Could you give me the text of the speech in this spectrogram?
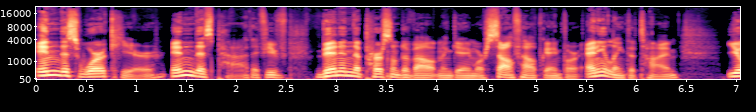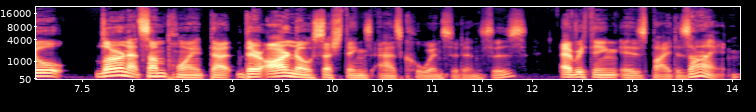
in this work here, in this path, if you've been in the personal development game or self help game for any length of time, you'll learn at some point that there are no such things as coincidences. Everything is by design.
